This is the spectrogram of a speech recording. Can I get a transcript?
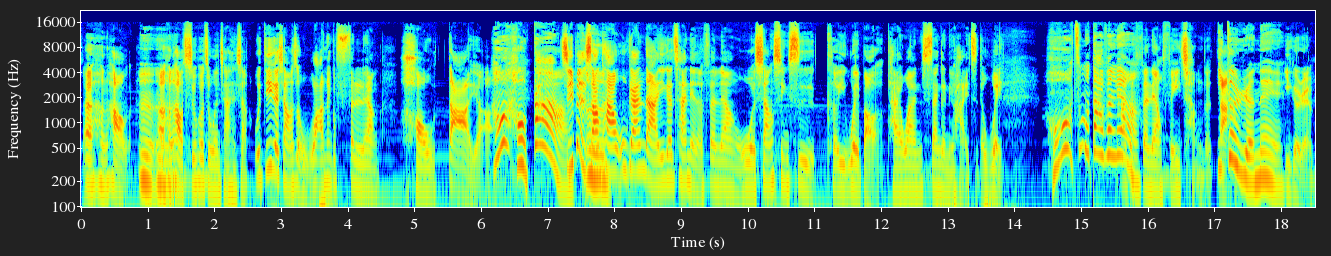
呃，很好，嗯，呃，很好吃，或者闻起来很香。我第一个想的是，哇，那个分量好大呀！啊，好大！基本上，它乌干达一个餐点的分量，我相信是可以喂饱台湾三个女孩子的胃。哦，这么大分量，分量非常的大，一个人呢，一个人。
